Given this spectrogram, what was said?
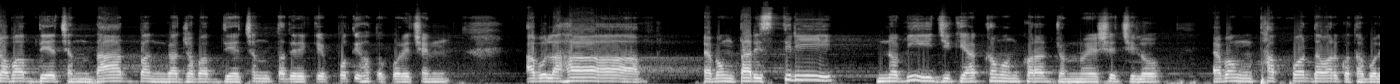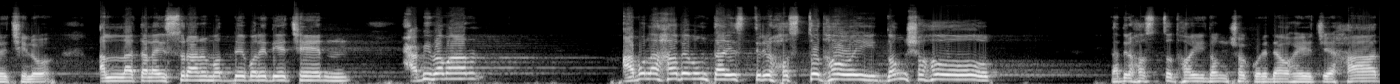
জবাব দিয়েছেন, দাঁত বাঙ্গা জবাব দিয়েছেন, তাদেরকে প্রতিহত করেছেন। আবুল আহাব এবং তার স্ত্রী নবীজিকে আক্রমণ করার জন্য এসেছিল এবং থাপ্পড় দেওয়ার কথা বলেছিল। আল্লাহ তালা ইসরার মধ্যে বলে দিয়েছেন, হাবিব আমার আবুল আহাব এবং তার স্ত্রীর হস্তধয় ধ্বংস হোক। তাদের হস্তধয় ধ্বংস করে দেওয়া হয়েছে, হাত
